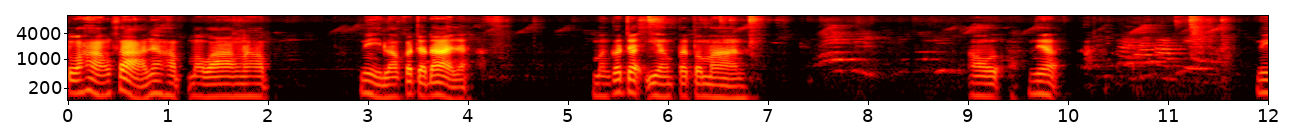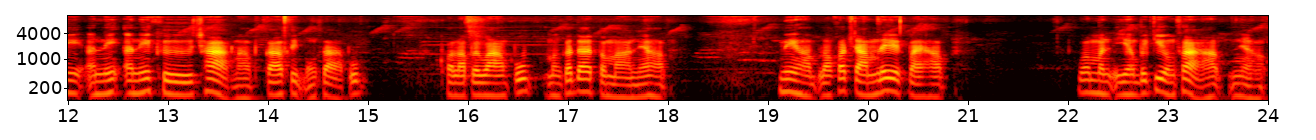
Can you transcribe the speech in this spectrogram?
ตัวหางสาเนี่ยครับ มาวางนะครับ นี่เราก็จะได้แล้ว มันก็จะเอียงไปประมาณ เอาเนี่ย นี่อันนี้อันนี้คือฉากนะครับ90องศาปุ๊บพอเราไปวางปุ๊บมันก็ได้ประมาณเนี้ยครับ นี่ครับเราก็จำเลขไปครับ ว่ามันเอียงไปกี่องศาครับ เนี่ยครับ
